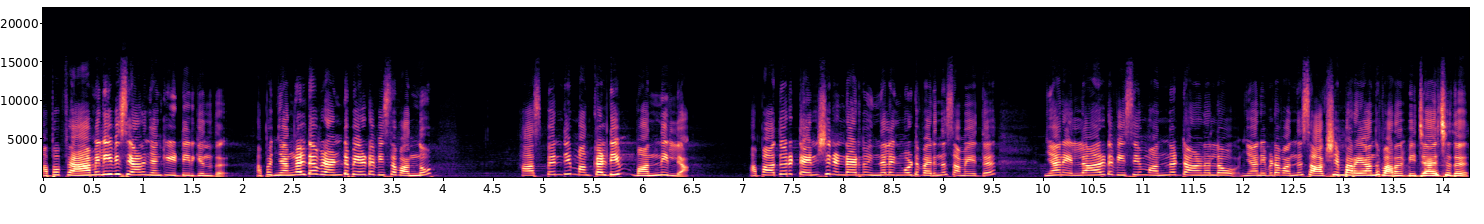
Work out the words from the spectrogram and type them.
അപ്പോൾ ഫാമിലി വിസയാണ് ഞങ്ങൾക്ക് കിട്ടിയിരിക്കുന്നത്. അപ്പം ഞങ്ങളുടെ രണ്ട് പേരുടെ വിസ വന്നു. ഹസ്ബൻഡും മക്കളുടെയും വന്നില്ല. അപ്പോൾ അതൊരു ടെൻഷൻ ഉണ്ടായിരുന്നു ഇന്നലെ ഇങ്ങോട്ട് വരുന്ന സമയത്ത്. ഞാൻ എല്ലാവരുടെ വിസയും വന്നിട്ടാണല്ലോ ഞാൻ ഇവിടെ വന്ന് സാക്ഷ്യം പറയാമെന്ന് പറ വിചാരിച്ചത്.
